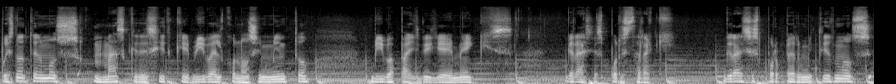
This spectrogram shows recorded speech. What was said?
pues no tenemos más que decir que viva el conocimiento, viva Paideia MX. Gracias por estar aquí. Gracias por permitirnos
